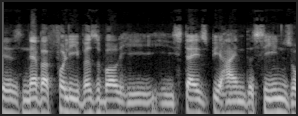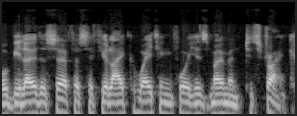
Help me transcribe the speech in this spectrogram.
is never fully visible. He he stays behind the scenes or below the surface, if you like, waiting for his moment to strike.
